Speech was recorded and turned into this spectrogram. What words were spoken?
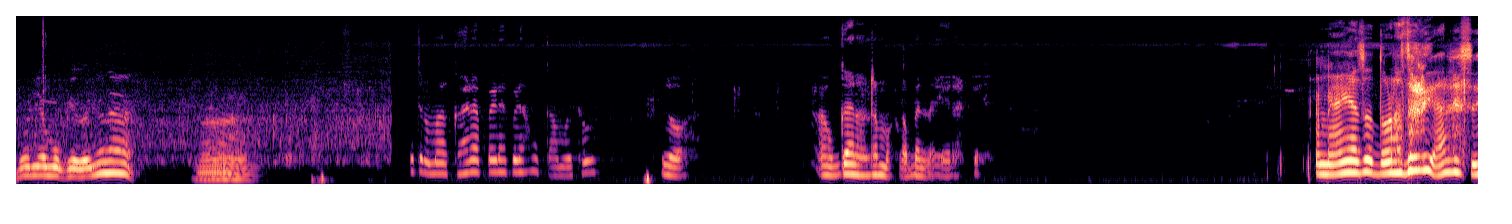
સૂર્યમુખી ગયું ને? મિત્રો મારા ઘરે પડ્યા પડ્યા શું કામ હોય ખબર? જો આ ઉગાના રમકડા બનાવી રાખે અને અહીંયા જો દોડાદોડી હાલે છે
